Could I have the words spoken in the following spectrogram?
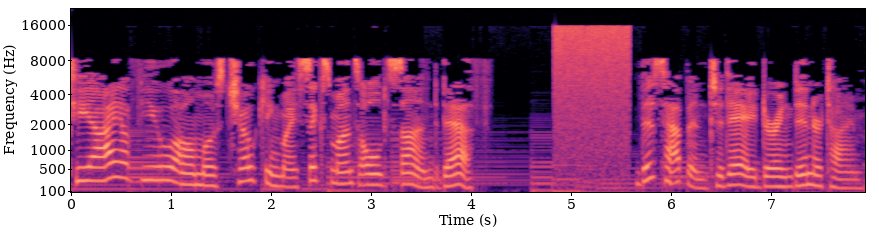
TIFU almost choking my six months old son to death. This happened today during dinner time.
